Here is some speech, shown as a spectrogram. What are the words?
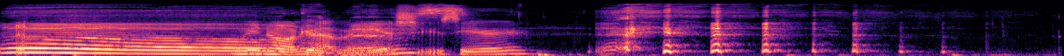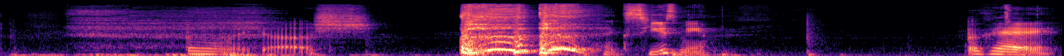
oh, we don't have any issues here oh my gosh Excuse me. Okay,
